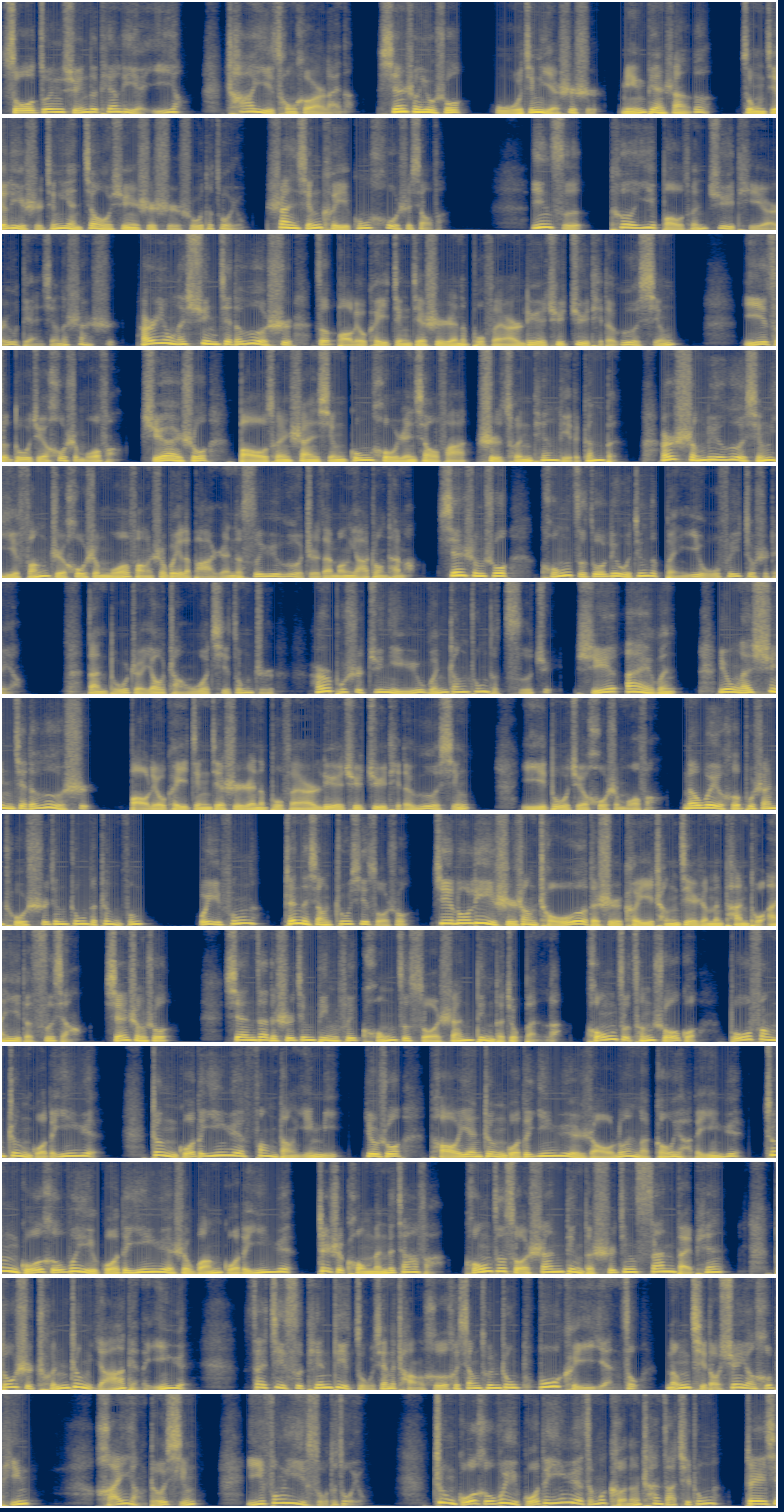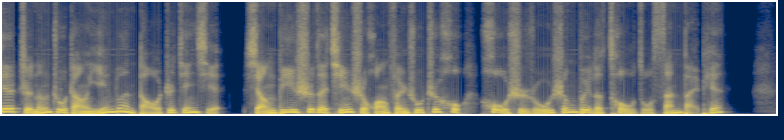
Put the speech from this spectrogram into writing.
所遵循的天理也一样，差异从何而来呢？先生又说，五经也是史，明辨善恶。总结历史经验教训是史书的作用，善行可以供后世效法，因此特意保存具体而又典型的善事，而用来训诫的恶事，则保留可以警戒世人的部分，而略去具体的恶行，以此杜绝后世模仿。学爱说，保存善行供后人效法是存天理的根本，而省略恶行以防止后世模仿，是为了把人的私欲遏制在萌芽状态吗？先生说。孔子做六经的本意无非就是这样，但读者要掌握其宗旨，而不是拘泥于文章中的词句。徐爱问：用来训诫的恶事，保留可以警戒世人的部分，而略去具体的恶行，以杜绝后世模仿。那为何不删除《诗经》中的正风、卫风呢？真的像朱熹所说，记录历史上丑恶的事，可以惩戒人们贪图安逸的思想。先生说。现在的《诗经》并非孔子所删定的旧本了。孔子曾说过：“不放郑国的音乐，郑国的音乐放荡淫靡，又说讨厌郑国的音乐扰乱了高雅的音乐。郑国和魏国的音乐是亡国的音乐，这是孔门的家法。孔子所删定的《诗经》三百篇，都是纯正雅典的音乐，在祭祀天地祖先的场合和乡村中都可以演奏，能起到宣扬和平、涵养德行、移风易俗的作用。郑国和魏国的音乐怎么可能掺杂其中呢？这些只能助长淫乱，导致奸邪。想必是在秦始皇焚书之后，后世儒生为了凑足三百篇，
